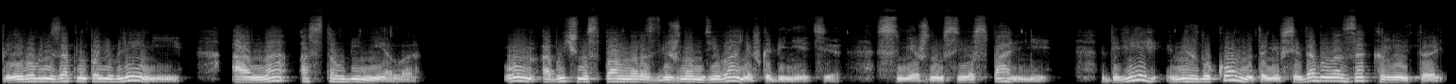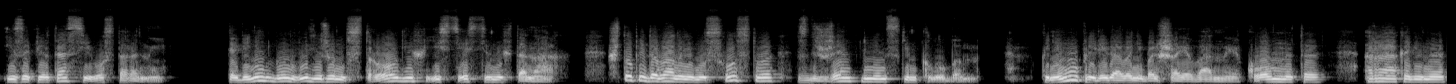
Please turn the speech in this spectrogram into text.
При его внезапном появлении она остолбенела. Он обычно спал на раздвижном диване в кабинете, смежном с ее спальней. Дверь между комнатами всегда была закрыта и заперта с его стороны. Кабинет был выдержан в строгих, естественных тонах что придавало ему сходство с джентльменским клубом. К нему прилегала небольшая ванная комната, раковина,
